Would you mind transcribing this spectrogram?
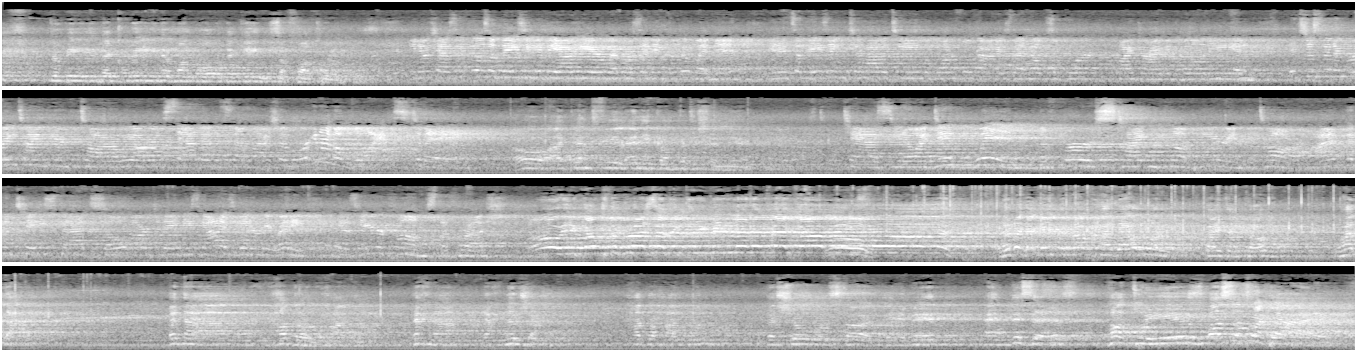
to be the queen among all the kings of Hot Wheels? You know, Chaz, it feels amazing to be out here representing the women, and it's amazing to have a team of wonderful guys that help support my driving ability, and it's just been a great time here in Qatar. We are all sad that it's our last show, but we're going to have a blast today. Oh, I can't feel any competition here. Chaz, you know, I did win the first Titan Cup here in Qatar. I'm going to taste that so hard today. These guys better get ready, because here comes the crush. Oh, here comes the crush of victory من ريبيكا بيجفورد ريبيكا كانت الرابحة هذا أول تايتل كاب وهلا بدنا نحضروا حالنا نحن رح نرجع حضروا حالكم The show will start in a bit and this is Hot Wheels Monster Truck Live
